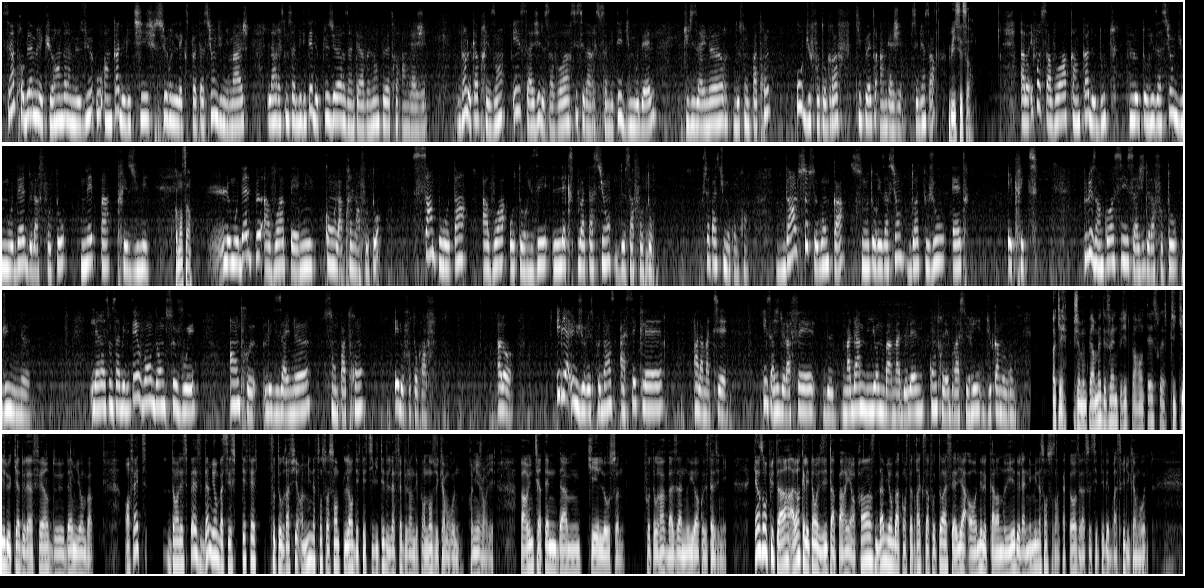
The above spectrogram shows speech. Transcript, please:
C'est un problème récurrent dans la mesure où, en cas de litige sur l'exploitation d'une image, la responsabilité de plusieurs intervenants peut être engagée. Dans le cas présent, il s'agit de savoir si c'est la responsabilité du modèle, du designer, de son patron ou du photographe qui peut être engagé. C'est bien ça? Oui, c'est ça. Alors, il faut savoir qu'en cas de doute, l'autorisation du modèle de la photo n'est pas présumée. Comment ça? Le modèle peut avoir permis qu'on la prenne en photo sans pour autant avoir autorisé l'exploitation de sa photo. Hmm. Je ne sais pas si tu me comprends. Dans ce second cas, son autorisation doit toujours être écrite. Plus encore s'il s'agit de la photo d'une mineure. Les responsabilités vont donc se jouer entre le designer, son patron et le photographe. Alors, il y a une jurisprudence assez claire à la matière. Il s'agit de l'affaire de Madame Yomba Madeleine contre les brasseries du Cameroun. Ok, je me permets de faire une petite parenthèse pour expliquer le cas de l'affaire de Dame Yomba. En fait, dans l'espèce, Dame Yomba s'était fait photographier en 1960 lors des festivités de la fête de l'indépendance du Cameroun, 1er janvier, par une certaine Dame Kay Lawson, photographe basée à New York aux États-Unis. 15 ans plus tard, alors qu'elle était en visite à Paris en France, Dame Yomba constatera que sa photo a servi à orner le calendrier de l'année 1974 de la Société des brasseries du Cameroun.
